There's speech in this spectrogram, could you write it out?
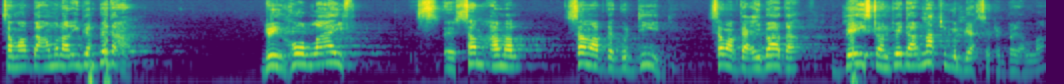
some of the amal are even bid'ah. Doing whole life, uh, some amal, some of the good deed, some of the ibadah based on bid'ah, nothing will be accepted by Allah.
